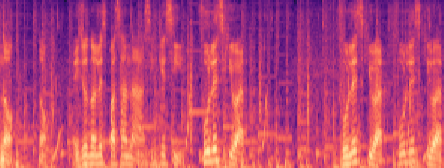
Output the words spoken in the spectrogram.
No, no. Ellos no les pasa nada, así que sí. Full esquivar. Full esquivar, full esquivar.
